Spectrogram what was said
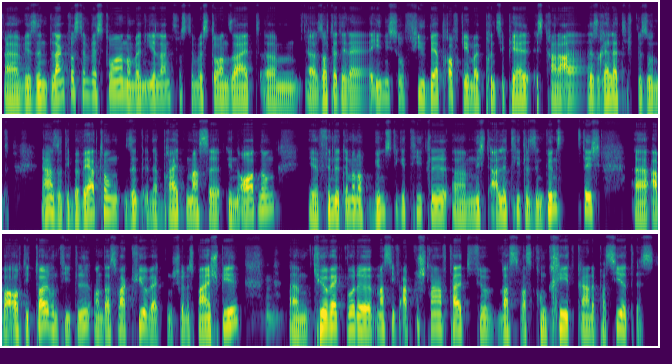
äh, wir sind Langfristinvestoren und wenn ihr Langfristinvestoren seid, ähm, äh, solltet ihr da eh nicht so viel Wert drauf geben, weil prinzipiell ist gerade alles relativ gesund. Ja, also die Bewertungen sind in der breiten Masse in Ordnung. Ihr findet immer noch günstige Titel. Ähm, nicht alle Titel sind günstig, äh, aber auch die teuren Titel. Und das war CureVac ein schönes Beispiel. Mhm. Ähm, CureVac wurde massiv abgestraft, halt für was, was konkret gerade passiert ist.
